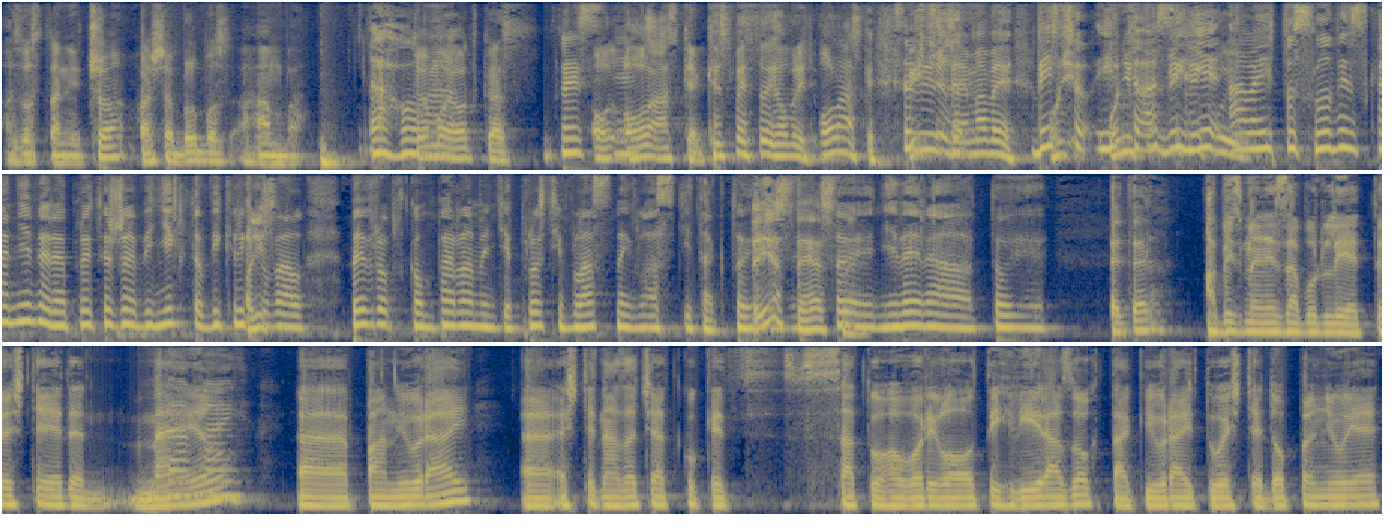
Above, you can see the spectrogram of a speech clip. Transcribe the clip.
a zostane čo? Vaša blbosť a hamba. Ahoj. To je môj odkaz o, o láske. Keď sme chceli hovoriť o láske. Vieš, čo je zaujímavé? Vieš čo, oni, je oni to asi nie, ale je to slovenská nevera, pretože aby niekto vykrikoval oni... v Európskom parlamente proti vlastnej vlasti, tak to je, jasné, jasné. to je nevera, to je... Peter? Aby sme nezabudli, je to ešte jeden mail. Uh, pán Juraj, uh, ešte na začiatku, keď sa tu hovorilo o tých výrazoch, tak Juraj tu ešte doplňuje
